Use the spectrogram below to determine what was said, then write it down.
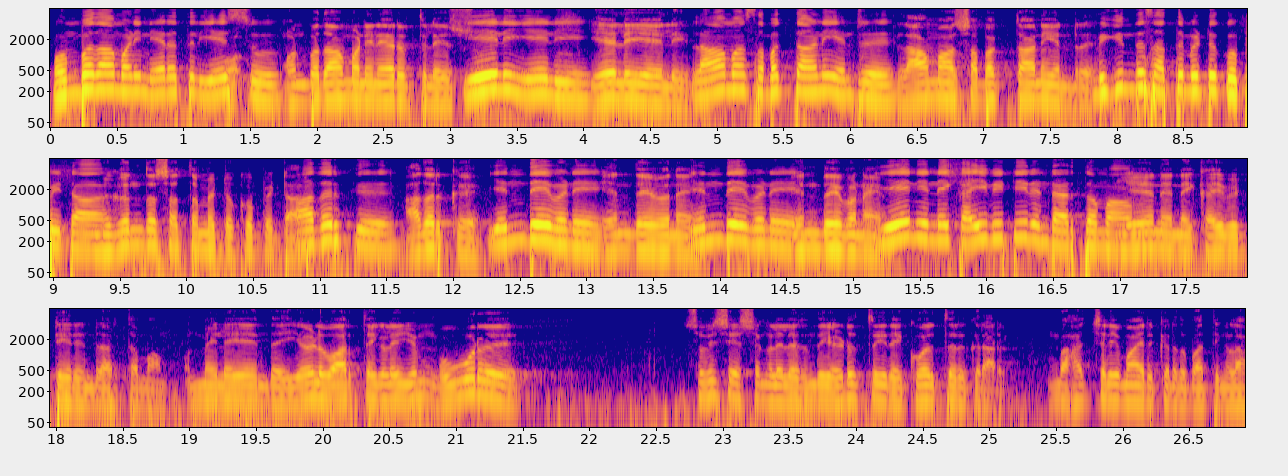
ஒன்பதாம் மணி நேரத்தில் இயேசு. ஒன்பதாம் மணி நேரத்திலே ஏலி ஏலி. ஏலி ஏலி. லாமா சபக்தானி என்று. லாமா சபக்தானி என்று. மிகுந்த சத்தமிட்டு கூப்பிட்டார். மிகுந்த சத்தமிட்டு கூப்பிட்டார். அதற்கு அதற்கு என் தேவனே என் தேவனே என் தேவனே என் தேவனே. ஏன் என்னை கைவிட்டீர் என்று அர்த்தமா ஏன் என்னை கைவிட்டீர் என்று அர்த்தமாம். உண்மையிலேயே இந்த ஏழு வார்த்தைகளையும் ஒவ்வொரு சுவிசேஷங்களிலிருந்து எடுத்து இதை கோர்த்து இருக்கிறார்கள் ரொம்ப ஆச்சரியமாக இருக்கிறது பார்த்தீங்களா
